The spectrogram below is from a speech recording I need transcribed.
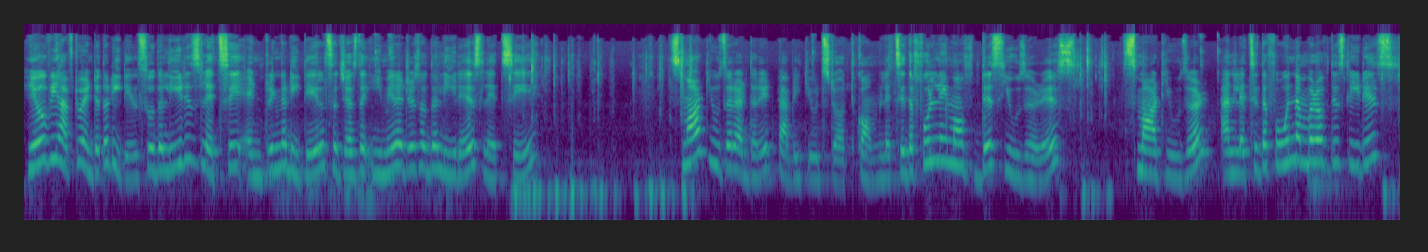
here we have to enter the details. So the lead is, let's say, entering the details such as the email address of the lead is, let's say, smartuser at the rate. Let's say the full name of this user is smart user and let's say the phone number of this lead is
